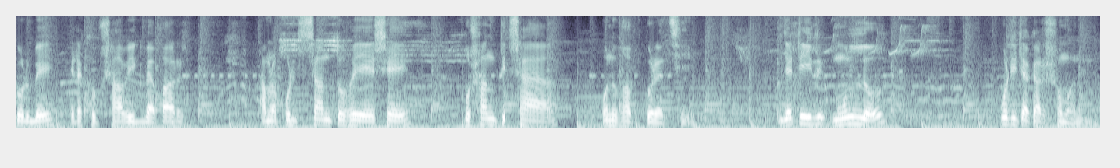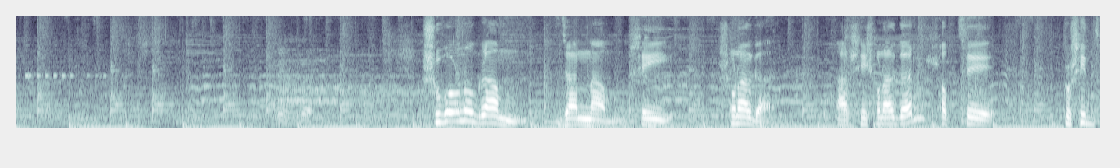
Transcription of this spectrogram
করবে, এটা খুব স্বাভাবিক ব্যাপার। আমরা পরিশ্রান্ত হয়ে এসে প্রশান্তির ছায়া অনুভব করেছি। যেটির মূল্য কোটি টাকার সমান। সুবর্ণগ্রাম যার নাম সেই সোনারগাঁ। আর সেই সোনারগাঁর সবচেয়ে প্রসিদ্ধ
